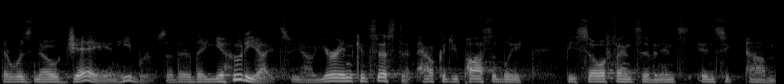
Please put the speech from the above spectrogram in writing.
there was no J in Hebrew, so they're the Yehudiites. You know, you're inconsistent. How could you possibly be so offensive and in, in, um,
